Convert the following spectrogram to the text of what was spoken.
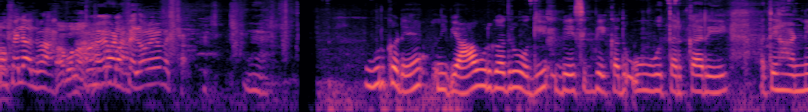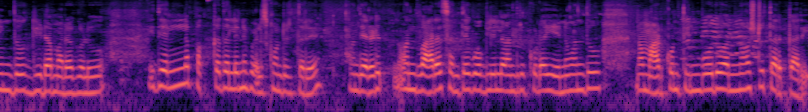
ಬಫೆಲೋ ಅಲ್ವಾ? ಬಫೆಲೋ ಬಚ್ಚ. ಊರ ಕಡೆ ನೀವು ಯಾವ ಊರಿಗಾದ್ರೂ ಹೋಗಿ ಬೇಸಿಗೆ ಬೇಕಾದ ಹೂವು, ತರಕಾರಿ, ಮತ್ತು ಹಣ್ಣಿಂದು ಗಿಡ ಮರಗಳು ಇದೆಲ್ಲ ಪಕ್ಕದಲ್ಲೇ ಬೆಳೆಸ್ಕೊಂಡಿರ್ತಾರೆ. ಒಂದೆರಡು ಒಂದು ವಾರ ಸಂತೆಗೆ ಹೋಗಲಿಲ್ಲ ಅಂದರೂ ಕೂಡ ಏನೋ ಒಂದು ನಾವು ಮಾಡ್ಕೊಂಡು ತಿನ್ಬೋದು ಅನ್ನೋಷ್ಟು ತರಕಾರಿ,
